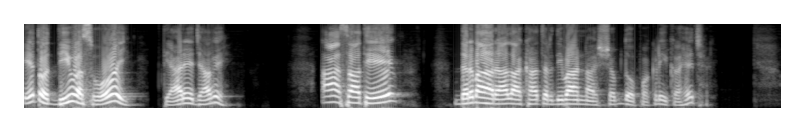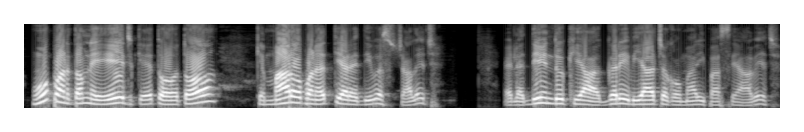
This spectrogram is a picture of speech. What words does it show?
એ તો દિવસ હોય, ત્યારે જ આવે. આ સાથે દરબાર આલા ખાતર દિવાનના શબ્દો પકડી કહે છે. હું પણ તમને એ જ કહેતો હતો કે મારો પણ અત્યારે દિવસ ચાલે છે. એટલે દિન દુખિયા ગરીબ યાચકો મારી પાસે આવે છે.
